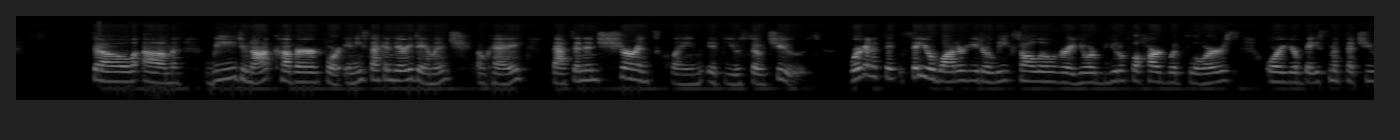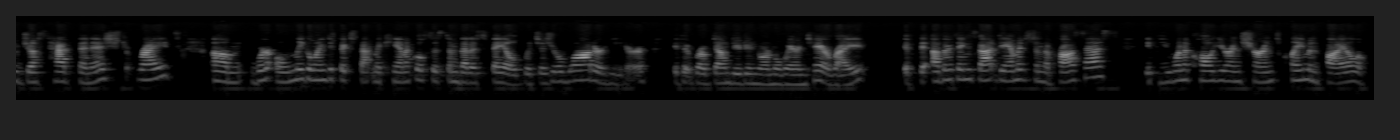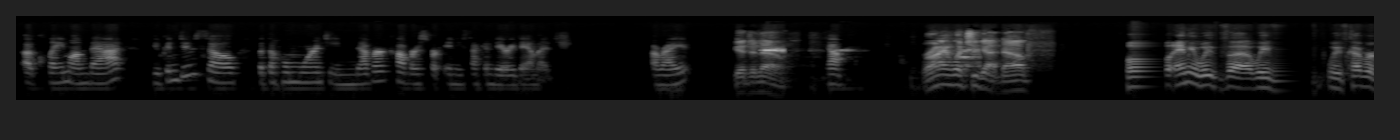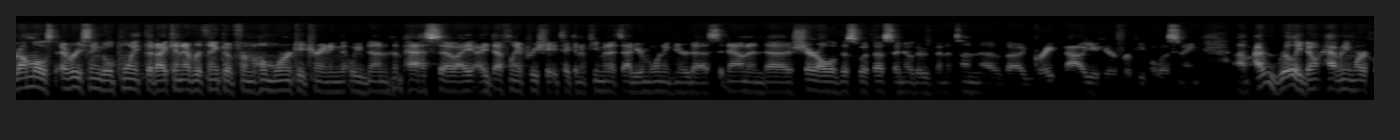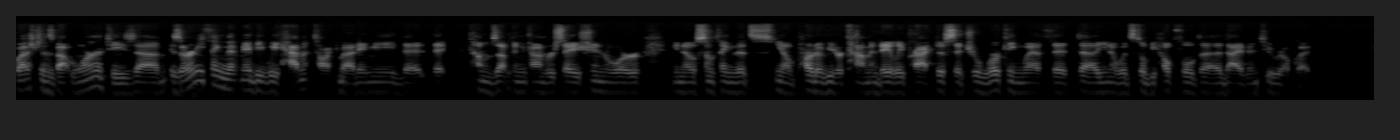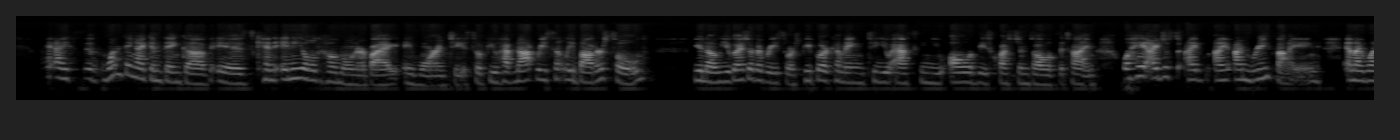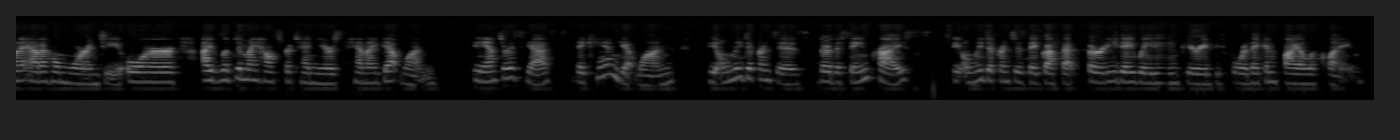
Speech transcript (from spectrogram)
So um, we do not cover for any secondary damage. Okay. That's an insurance claim if you so choose we're going to say your water heater leaks all over your beautiful hardwood floors or your basement that you just had finished, right? Um, we're only going to fix that mechanical system that has failed, which is your water heater, if it broke down due to normal wear and tear, right? If the other things got damaged in the process, If you want to call your insurance claim and file a, a claim on that, you can do so, but the home warranty never covers for any secondary damage. All right. Good to know. Yeah. Ryan, what you got, dog? Well, Amy, we've uh, we've we've covered almost every single point that I can ever think of from home warranty training that we've done in the past. So I, I definitely appreciate taking a few minutes out of your morning here to sit down and uh, share all of this with us. I know there's been a ton of uh, great value here for people listening. Um, I really don't have any more questions about warranties. Um, is there anything that maybe we haven't talked about, Amy, that that comes up in conversation, or you know something that's you know part of your common daily practice that you're working with that uh, you know would still be helpful to dive into real quick? I, I, one thing I can think of is can any old homeowner buy a warranty? So if you have not recently bought or sold, you know, you guys are the resource. People are coming to you asking you all of these questions all of the time. Well, hey, I just I, I I'm refining and I want to add a home warranty, or I've lived in my house for 10 years. Can I get one? The answer is yes, they can get one. The only difference is they're the same price. The only difference is they've got that 30 day waiting period before they can file a claim.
